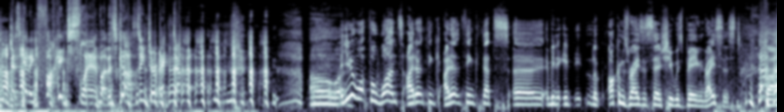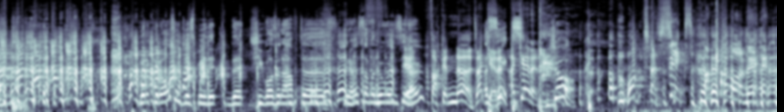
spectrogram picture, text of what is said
bring. Just getting fucking slammed by this casting director. Oh, and you know what? For once, I don't think. I don't think that's. Uh, I mean, it, it, look, Occam's razor says she was being racist, but but it could also just be that that she wasn't after you know someone who was you know fucking nerds. I get it. I get it. Sure. what a six? Oh, come on, man.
